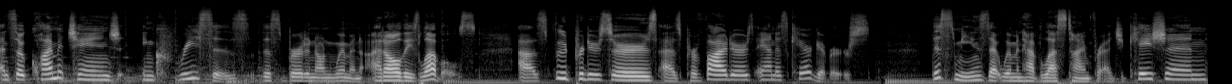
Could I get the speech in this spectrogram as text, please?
And so climate change increases this burden on women at all these levels as food producers, as providers, and as caregivers. This means that women have less time for education,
